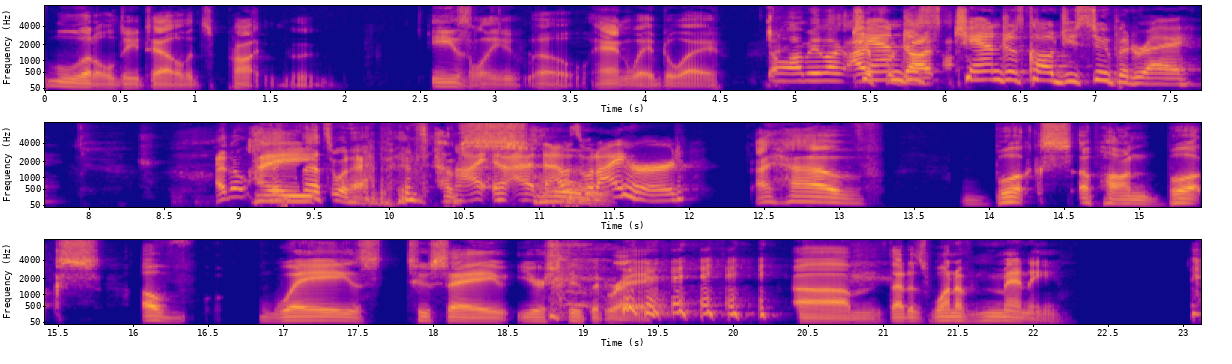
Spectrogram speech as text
little detail that's probably easily uh, hand waved away. No, I mean, like I Chan forgot. just Chan just called you stupid, Ray. I don't think that's what happened. Have I, I, that was what I heard. I have books upon books of ways to say you're stupid, Ray. um, that is one of many.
